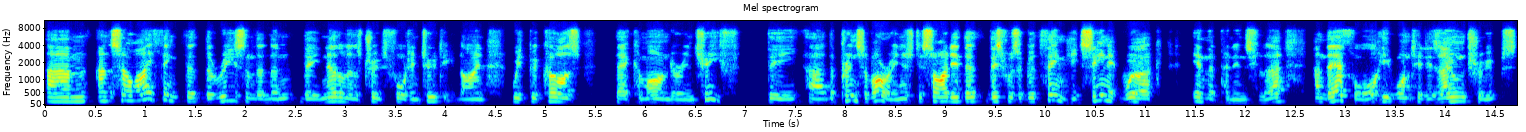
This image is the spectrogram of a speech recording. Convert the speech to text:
Um, and so I think that the reason that the, the Netherlands troops fought in line was because their commander in chief, the uh, the Prince of Orange, decided that this was a good thing. He'd seen it work in the peninsula, and therefore he wanted his own troops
